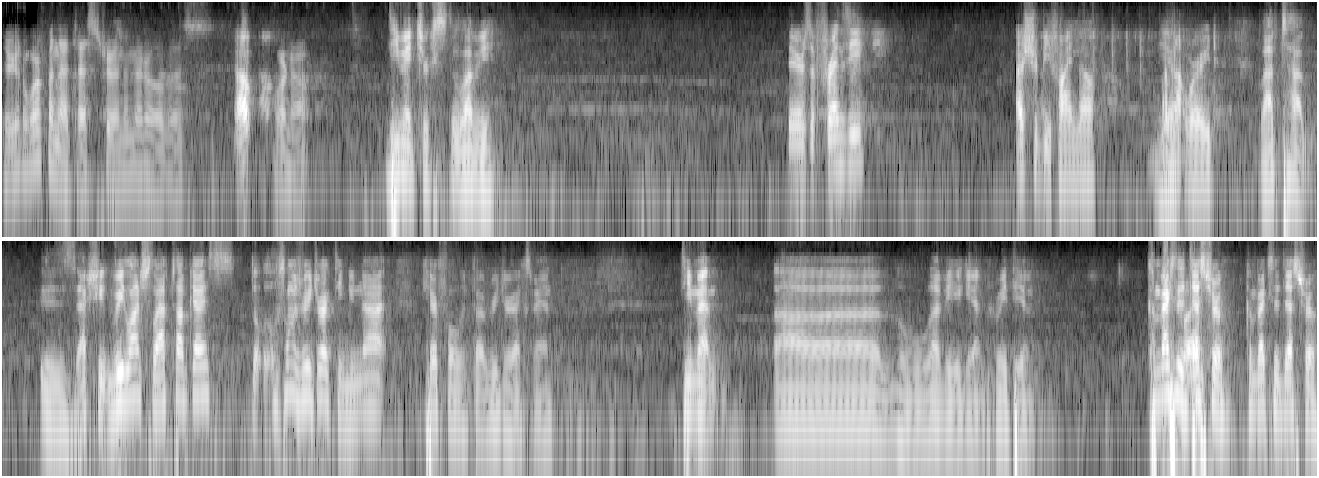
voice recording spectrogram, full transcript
They're gonna warp on that Destro in the middle of this. Oh, Or not. D matrix the levy. There's a frenzy. I should be fine though. I'm not worried. Laptop is actually relaunch laptop, guys. Someone's redirecting. Do not careful with the redirects, man. DMAT, uh, the levy again. Prometheum. Come back to the What? Destro. Come back to the Destro.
